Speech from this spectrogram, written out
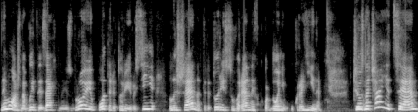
не можна бити західною зброєю по території Росії лише на території суверенних кордонів України. Чи означає це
